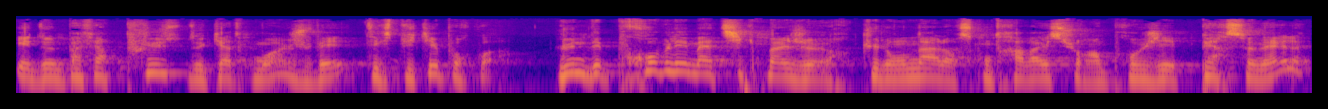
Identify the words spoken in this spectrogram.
et de ne pas faire plus de quatre mois. Je vais t'expliquer pourquoi. L'une des problématiques majeures que l'on a lorsqu'on travaille sur un projet personnel,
